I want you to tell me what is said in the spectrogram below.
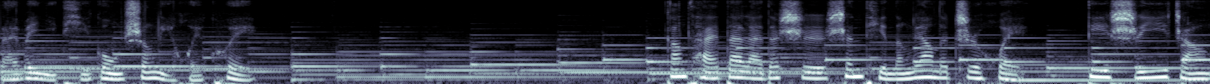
来为你提供生理回馈。刚才带来的是《身体能量的智慧》第十一章，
